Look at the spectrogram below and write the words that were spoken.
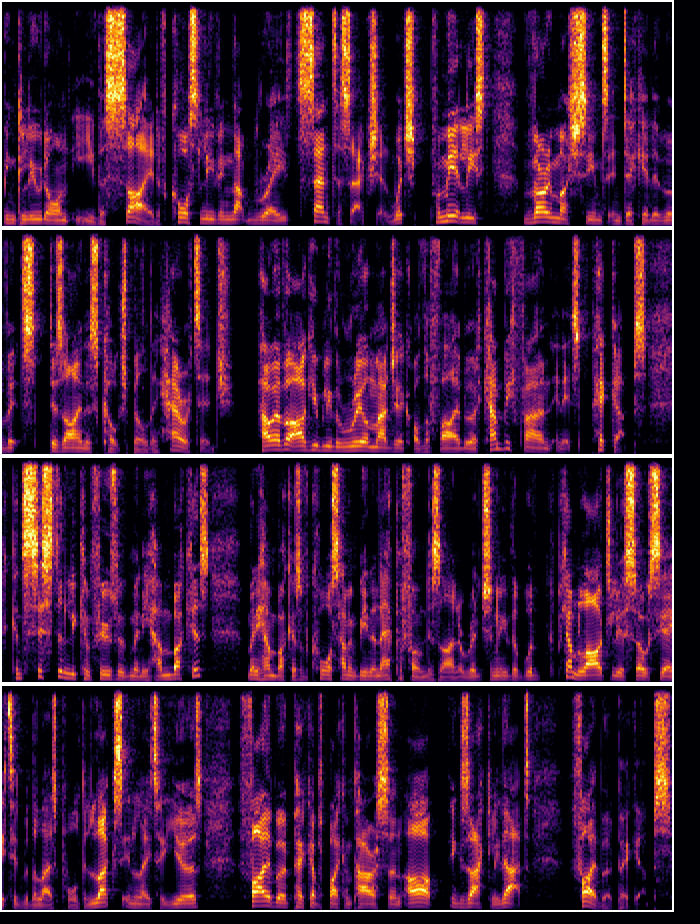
being glued on either side, of course, leaving that raised center section, which, for me at least, very much seems indicative of its designer's coach building heritage. However, arguably the real magic of the Firebird can be found in its pickups. Consistently confused with mini humbuckers, mini humbuckers, of course, having been an Epiphone design originally that would become largely associated with the Les Paul Deluxe in later years, Firebird pickups, by comparison, are exactly that Firebird pickups.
